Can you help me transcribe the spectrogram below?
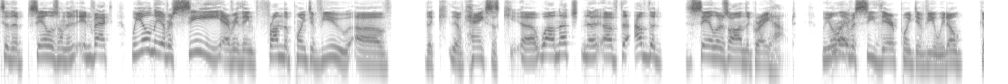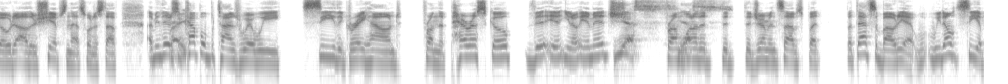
to the sailors on the. In fact, we only ever see everything from the point of view of the of Hanks's. Uh, well, not no, of the of the sailors on the Greyhound. We only Right. ever see their point of view. We don't go to other ships and that sort of stuff. I mean, there's a couple of times where we see the Greyhound from the periscope, vi- you know, image yes, from one of the, the, the German subs, but but that's about it. We don't see a,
